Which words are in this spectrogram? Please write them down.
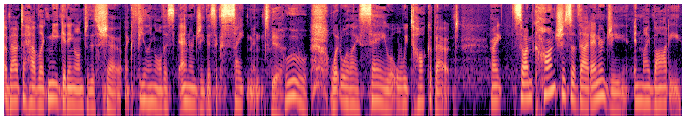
about to have, like me getting onto this show, like feeling all this energy, this excitement. Yeah. Ooh, what will I say? What will we talk about? Right. So I'm conscious of that energy in my body.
